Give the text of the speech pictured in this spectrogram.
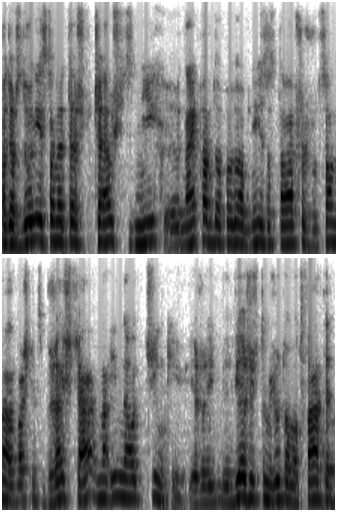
chociaż z drugiej strony też część z nich y, najprawdopodobniej została przerzucona właśnie z Brześcia na inne odcinki. Jeżeli wierzyć tym źródłom otwartym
